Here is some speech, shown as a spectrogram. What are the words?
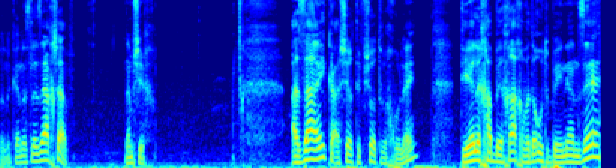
לא ניכנס לזה עכשיו. נמשיך. אזי, כאשר תפשוט וכולי, תהיה לך בהכרח ודאות בעניין זה,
